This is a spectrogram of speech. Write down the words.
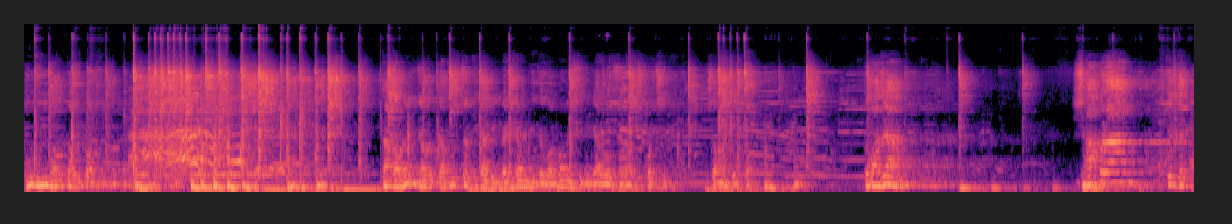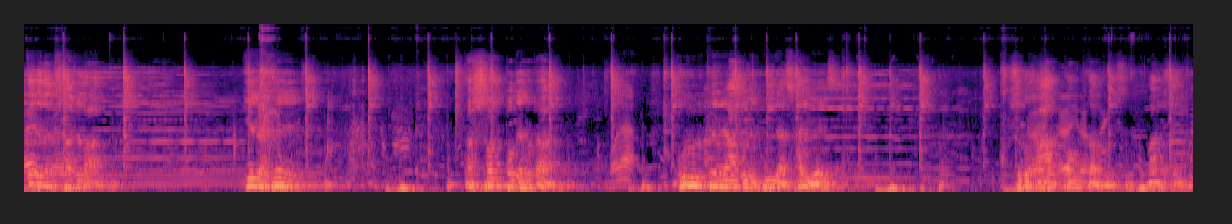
গুরুই ভক্ত দর্শন করতে যথেষ্ট কিতাবিক ব্যাখ্যা আমি দিতে বলব আমি সেদিকে আলোচনা করছি। তো বাজান সাপড়ান দেখতে গেলেন গিয়ে দেখে তার সর্প দেহটা গুরুর প্রেমে আগুনে পুড়িয়া ছাই হয়েছে। শুধু হাত কঙ্কাল হয়েছে মাংস না।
